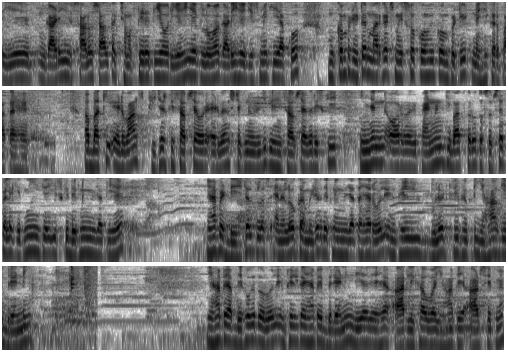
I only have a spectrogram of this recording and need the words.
ये गाड़ी सालों साल तक चमकती रहती है और यही एक लोहा गाड़ी है जिसमें कि आपको कंपटीटर मार्केट्स में इसको कोई कॉम्पिटिट नहीं कर पाता है। अब बाकी एडवांस फीचर के हिसाब से और एडवांस टेक्नोलॉजी के हिसाब से अगर इसकी इंजन और रिफाइनमेंट की बात करूँ तो सबसे पहले कितनी इसकी देखने मिल जाती है? यहाँ पे डिजिटल प्लस एनालॉग का मीटर देखने को मिल जाता है। रॉयल इनफील्ड बुलेट 350 यहाँ की ब्रांडिंग यहाँ पे आप देखोगे तो रॉयल इनफील्ड का यहाँ पे ब्रांडिंग दिया गया है आर लिखा हुआ है यहाँ पे आर शेप में।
